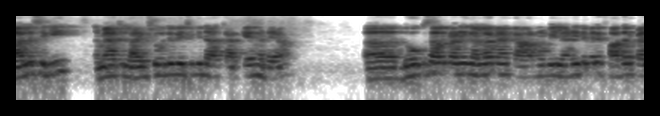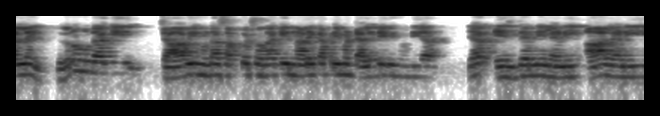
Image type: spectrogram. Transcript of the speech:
ਗੱਲ ਸੀਗੀ, ਮੈਂ ਅੱਜ ਲਾਈਵ ਸ਼ੋਅ ਦੇ ਵਿੱਚ ਵੀ ਦੱਸ ਕਰਕੇ ਹਟਿਆ। ਅਹ ਦੋ ਕੁ ਸਾਲ ਪੁਰਾਣੀ ਗੱਲ ਆ, ਮੈਂ ਕਾਰਨ ਵੀ ਲੈਣੀ ਤੇ ਮੇਰੇ ਫਾਦਰ ਪਹਿਲਾਂ ਹੀ। ਜਦੋਂ ਨਾ ਹੁੰਦਾ ਕਿ ਚਾਹ ਵੀ ਹੁੰਦਾ, ਸਭ ਕੁਝ ਹੁੰਦਾ, ਕਿ ਨਾਲੇ ਇੱਕ ਆਪਣੀ ਮੈਂਟੈਲਿਟੀ ਵੀ ਹੁੰਦੀ ਆ। ਯਾਰ ਇਸ ਦਿਨ ਨਹੀਂ ਲੈਣੀ ਆ ਲੈਣੀ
